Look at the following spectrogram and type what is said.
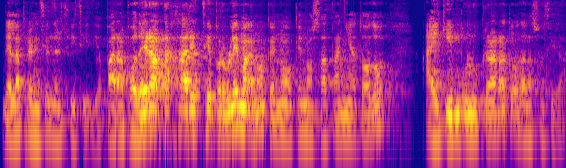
de la prevención del suicidio. Para poder atajar este problema ¿no? Que, no, que nos atañe a todos, hay que involucrar a toda la sociedad.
